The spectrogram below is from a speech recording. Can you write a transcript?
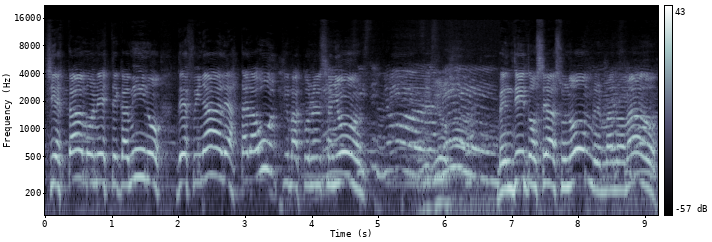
Si estamos en este camino de finales hasta la última con el Señor. Sí, Señor. Bendito sea su nombre, hermano amado.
